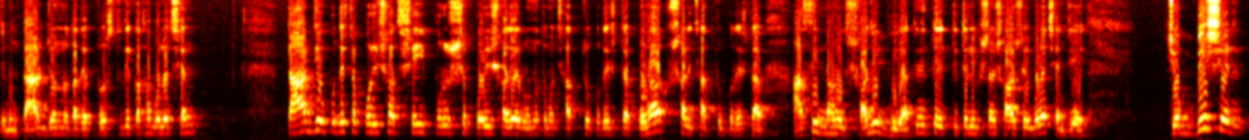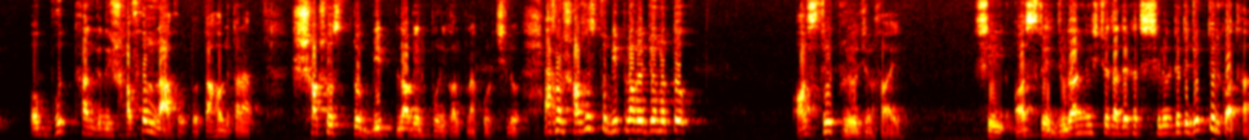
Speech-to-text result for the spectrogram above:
এবং তার জন্য তাদের প্রস্তুতির কথা বলেছেন। তার যে উপদেষ্টা পরিষদ, সেই পুরুষ- পরিষদের অন্যতম ছাত্র উপদেষ্টা, প্রভাবশালী ছাত্র উপদেষ্টা আসিফ মাহমুদ সজীব ভুইয়া, তিনি তো একটি টেলিভিশনে সরাসরি বলেছেন যে চব্বিশের অভ্যুত্থান যদি সফল না হতো, তাহলে তারা সশস্ত্র বিপ্লবের পরিকল্পনা করছিল। এখন সশস্ত্র বিপ্লবের জন্য তো অস্ত্রের প্রয়োজন হয়, সেই অস্ত্রের যোগান নিশ্চয় তাদের কাছে ছিল, এটা তো যুক্তির কথা,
